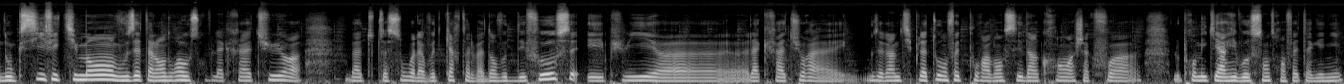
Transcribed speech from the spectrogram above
donc si effectivement vous êtes à l'endroit où se trouve la créature, bah, de toute façon voilà votre carte elle va dans votre défausse et puis euh, la créature vous avez un petit plateau en fait pour avancer d'un cran à chaque fois. Le premier qui arrive au centre en fait a gagné.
